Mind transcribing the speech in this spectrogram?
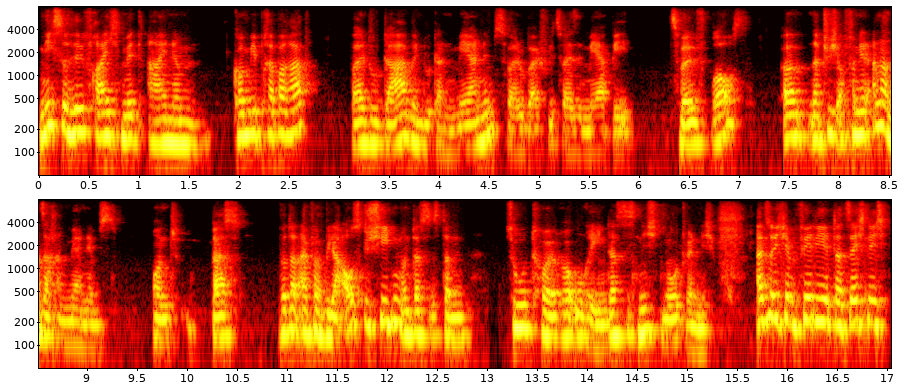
nicht so hilfreich mit einem Kombipräparat, weil du da, wenn du dann mehr nimmst, weil du beispielsweise mehr B12 brauchst, ähm, natürlich auch von den anderen Sachen mehr nimmst. Und das wird dann einfach wieder ausgeschieden und das ist dann zu teurer Urin. Das ist nicht notwendig. Also ich empfehle hier tatsächlich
